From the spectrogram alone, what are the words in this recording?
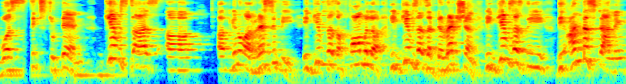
verse 6 to 10, gives us a uh, you know a recipe. He gives us a formula. He gives us a direction. He gives us the the understanding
